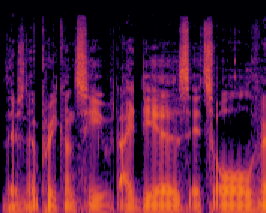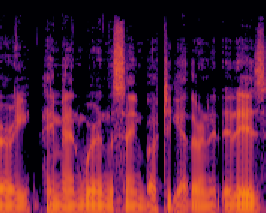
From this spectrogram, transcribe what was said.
There's no preconceived ideas. It's all very, hey man, we're in the same boat together. And it, it is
